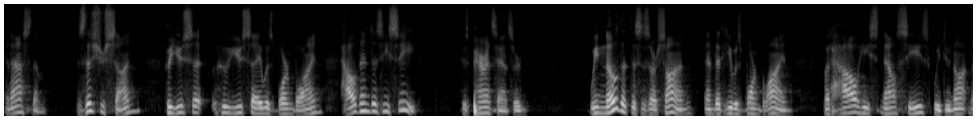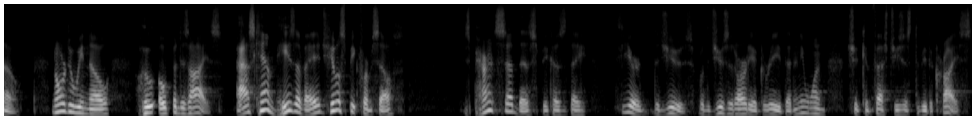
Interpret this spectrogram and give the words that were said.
and asked them, Is this your son, who you say, who you say was born blind? How then does he see? His parents answered, We know that this is our son and that he was born blind, but how he now sees, we do not know, nor do we know who opened his eyes. Ask him, he's of age, he will speak for himself. His parents said this because they feared the Jews, for the Jews had already agreed that anyone should confess Jesus to be the Christ,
